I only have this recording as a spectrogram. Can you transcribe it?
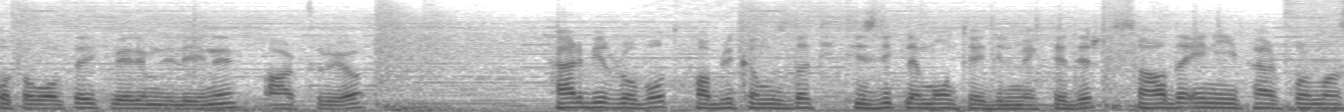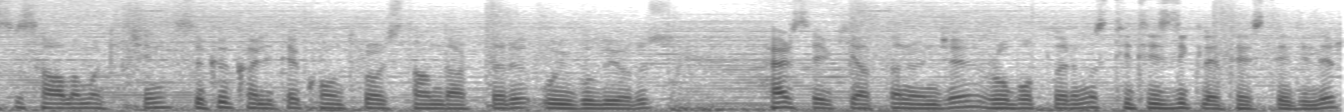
fotovoltaik verimliliğini artırıyor. Her bir robot fabrikamızda titizlikle monte edilmektedir. Sahada en iyi performansı sağlamak için sıkı kalite kontrol standartları uyguluyoruz. Her sevkiyattan önce robotlarımız titizlikle test edilir.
